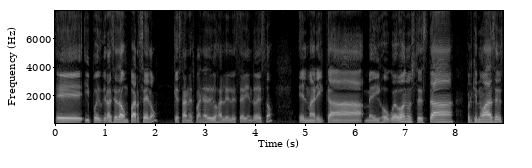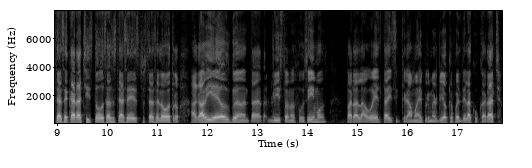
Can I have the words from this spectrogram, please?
Eh, y pues gracias a un parcero que está en España, y ojalá él esté viendo esto, el marica me dijo, huevón, usted está... Porque no hace, usted hace caras chistosas, usted hace esto, usted hace lo otro, haga videos, weón, ta, ta". listo, nos pusimos para la vuelta y creamos el primer video que fue el de la cucaracha.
